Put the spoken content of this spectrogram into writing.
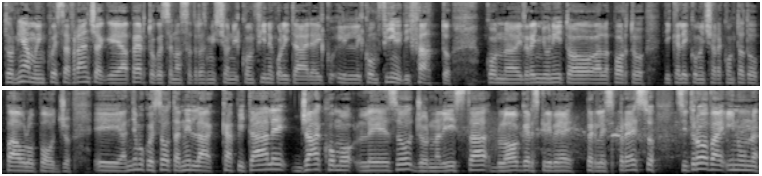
torniamo in questa Francia che ha aperto questa nostra trasmissione, il confine con l'Italia, il, il confine di fatto con il Regno Unito al porto di Calais come ci ha raccontato Paolo Poggio. E andiamo questa volta nella capitale. Giacomo Leso, giornalista, blogger, scrive per l'Espresso, si trova in un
